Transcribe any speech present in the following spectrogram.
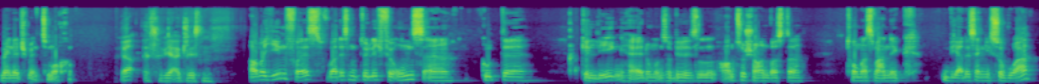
Management zu machen. Ja, das habe ich auch gelesen. Aber jedenfalls war das natürlich für uns eine gute Gelegenheit, um uns ein bisschen anzuschauen, was der Thomas Wannig, wer das eigentlich so war.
